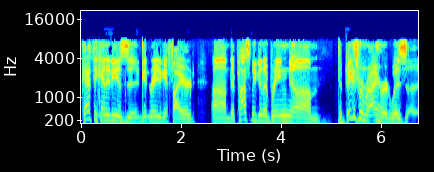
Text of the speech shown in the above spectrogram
Kathy Kennedy is uh, getting ready to get fired. Um, they're possibly going to bring. Um, the biggest rumor I heard was uh,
